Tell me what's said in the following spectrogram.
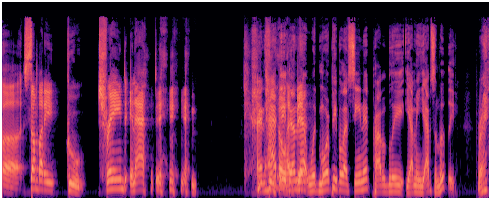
uh somebody who trained in acting and And had You know, they done been- that, would more people have seen it? Probably. Yeah, I mean, absolutely. Right?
